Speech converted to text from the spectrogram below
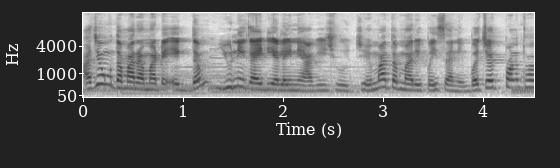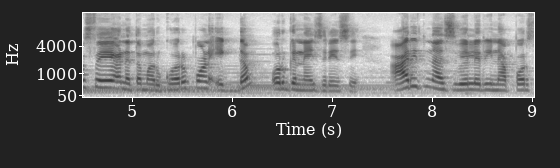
આજે હું તમારા માટે એકદમ યુનિક આઈડિયા લઈને આવી છું, જેમાં તમારી પૈસાની બચત પણ થશે અને તમારું ઘર પણ એકદમ ઓર્ગેનાઇઝ રહેશે. આ રીતના જ્વેલરીના પર્સ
